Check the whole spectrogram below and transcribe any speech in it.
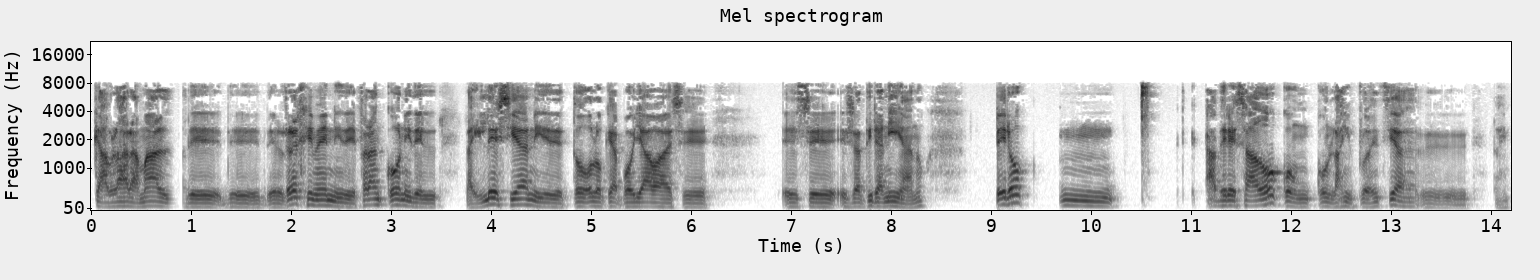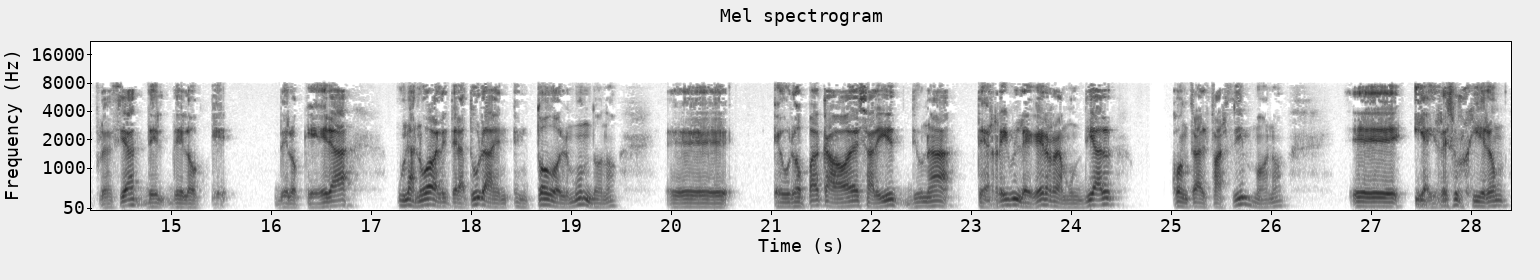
que hablara mal de, de- del régimen, ni de Franco, ni de la iglesia, ni de todo lo que apoyaba ese, esa tiranía, ¿no? Pero mm, aderezado con, con las influencias, eh, las influencias de, de lo que, de lo que era una nueva literatura en, en todo el mundo, ¿no? Eh, Europa acababa de salir de una terrible guerra mundial contra el fascismo, ¿no? Eh, y ahí resurgieron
